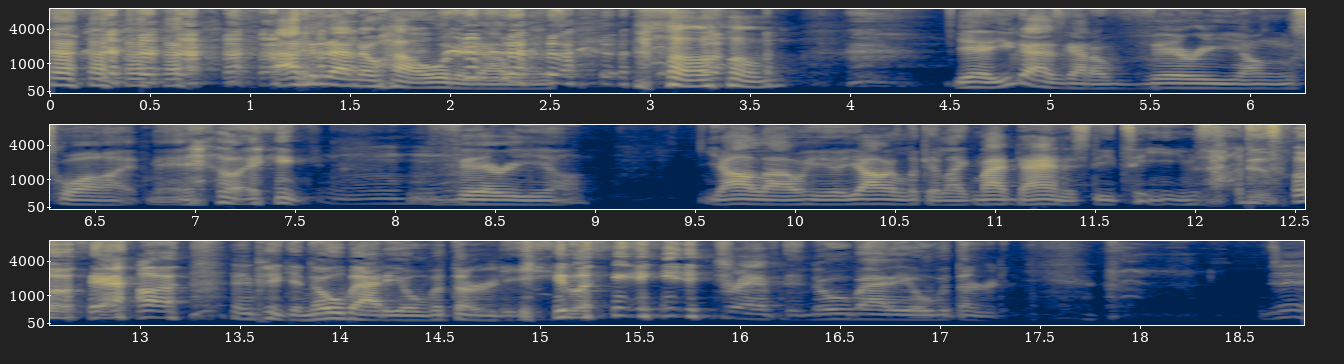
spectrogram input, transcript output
How did I know how old that was? um, yeah, you guys got a very young squad, man. like very young. Y'all out here, y'all looking like my dynasty teams. I just ain't picking nobody over thirty. like, drafted nobody over thirty. Yeah,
